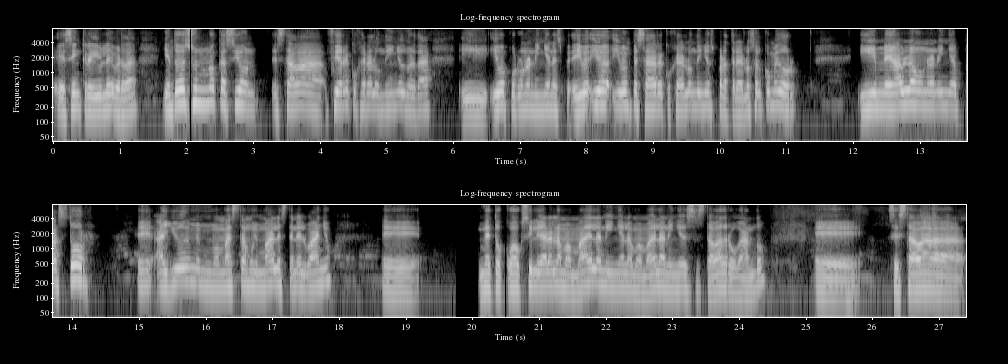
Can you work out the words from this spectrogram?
Es increíble, ¿verdad? Y entonces en una ocasión estaba, fui a recoger a los niños, ¿verdad? y iba por una niña, en iba, iba, iba, a empezar a recoger a los niños para traerlos al comedor y me habla una niña, pastor, eh, ayúdeme, mi mamá está muy mal, está en el baño. Eh, me tocó auxiliar a la mamá de la niña, la mamá de la niña se estaba drogando, eh, se estaba,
